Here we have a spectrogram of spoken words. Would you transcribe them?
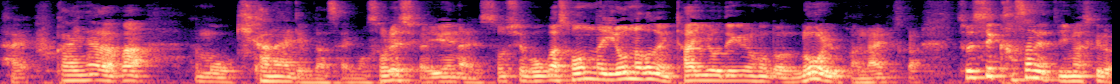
はい、不快ならば、もう聞かないでください。もうそれしか言えないです。そして僕はそんないろんなことに対応できるほどの能力がないですから。そして重ねて言いますけど、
